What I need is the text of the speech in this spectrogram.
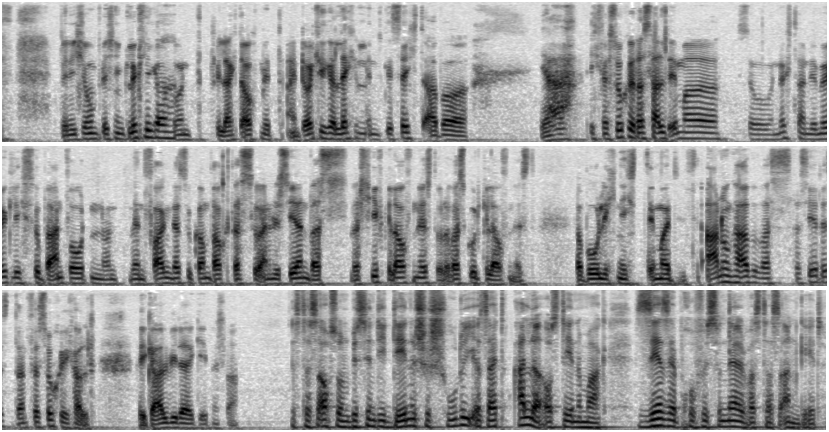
bin ich schon ein bisschen glücklicher und vielleicht auch mit ein deutlicher Lächeln ins Gesicht, aber ja, ich versuche das halt immer so nüchtern wie möglich zu beantworten und wenn Fragen dazu kommen, auch das zu analysieren, was, was schiefgelaufen ist oder was gut gelaufen ist. Obwohl ich nicht immer Ahnung habe, was passiert ist, dann versuche ich halt, egal wie der Ergebnis war. Ist das auch so ein bisschen die dänische Schule? Ihr seid alle aus Dänemark sehr, sehr professionell, was das angeht.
